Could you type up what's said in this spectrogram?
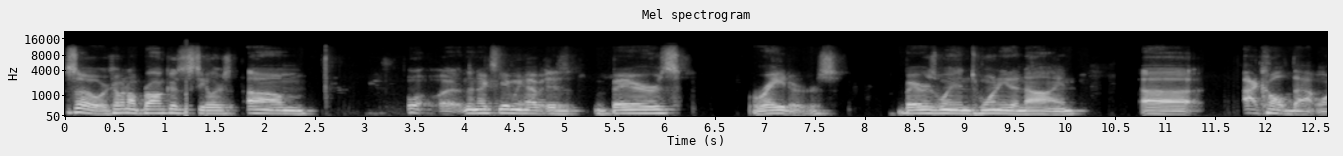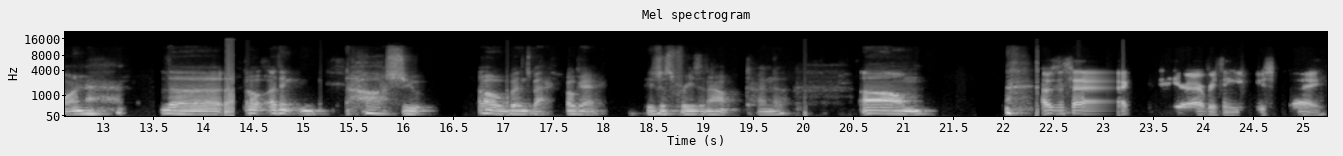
so we're coming off Broncos Steelers. Um, well, uh, the next game we have is Bears Raiders. Bears win twenty to nine. Uh, I called that one. The oh, I think oh shoot. Oh, Ben's back. Okay, he's just freezing out, kind of. Um, I was gonna say I can hear everything you used to say.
